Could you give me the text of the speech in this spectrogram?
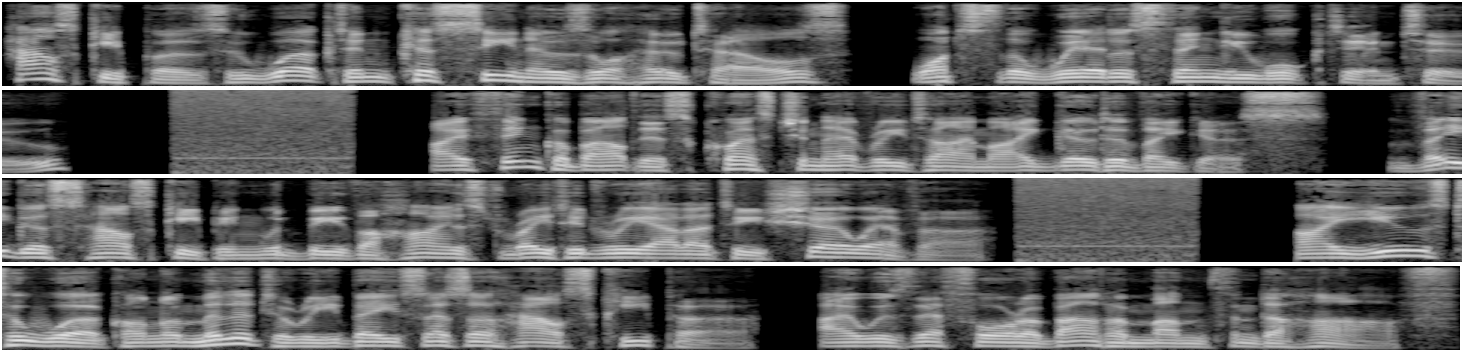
Housekeepers who worked in casinos or hotels, what's the weirdest thing you walked into? I think about this question every time I go to Vegas. Vegas housekeeping would be the highest rated reality show ever. I used to work on a military base as a housekeeper. I was there for about a month and a half.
